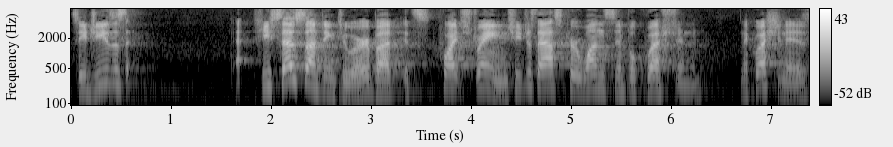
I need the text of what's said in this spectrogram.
See, Jesus, he says something to her, but it's quite strange. He just asks her one simple question. And the question is,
